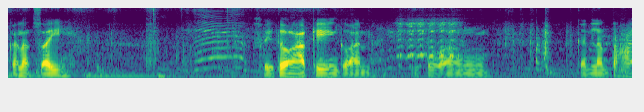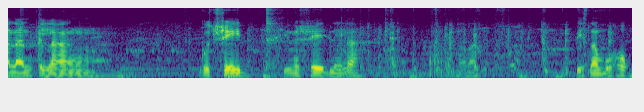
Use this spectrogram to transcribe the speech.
kalansay. So ito ang aking kuan. Ito ang kanilang tahanan, kanilang good shade, yung shade nila. Ah, Ipis ng buhok.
